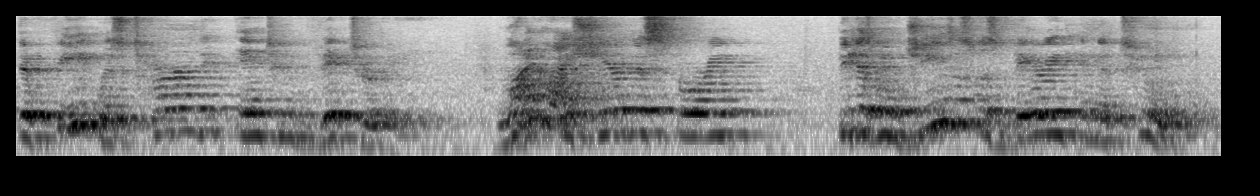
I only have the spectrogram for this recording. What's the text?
Defeat was turned into victory. Why do I share this story? Because when Jesus was buried in the tomb,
